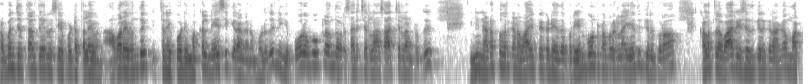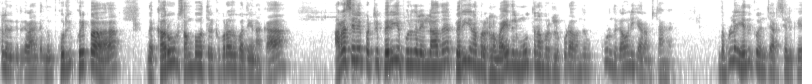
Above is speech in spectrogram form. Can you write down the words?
பிரபஞ்சத்தால் தேர்வு செய்யப்பட்ட தலைவன். அவரை வந்து இத்தனை கோடி மக்கள் நேசிக்கிறாங்கன்னும் பொழுது நீங்கள் போகிற போக்கில் வந்து அவரை சரிச்சிடலாம் சாச்சிடலான்றது இனி நடப்பதற்கான வாய்ப்பே கிடையாது. அப்புறம் என் போன்ற நபர்கள்லாம் எதுக்கு இருக்கிறோம்? களத்தில் வாரியஸ் எதுக்கு இருக்கிறாங்க? மக்கள் எதுக்கு இருக்கிறாங்க? இந்த குறி குறிப்பாக இந்த கரூர் சம்பவத்திற்கு பிறகு பார்த்தீங்கன்னாக்கா அரசியலை பற்றி பெரிய புரிதல் இல்லாத பெரிய நபர்களும் வயதில் மூத்த நபர்கள் கூட வந்து கூர்ந்து கவனிக்க ஆரம்பிச்சிட்டாங்க. இந்த பிள்ளை எதுக்கு வந்துச்சு அரசியலுக்கு?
